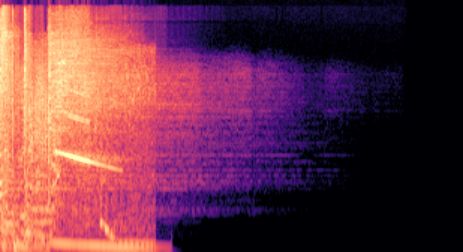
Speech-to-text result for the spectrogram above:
Dark Universe.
